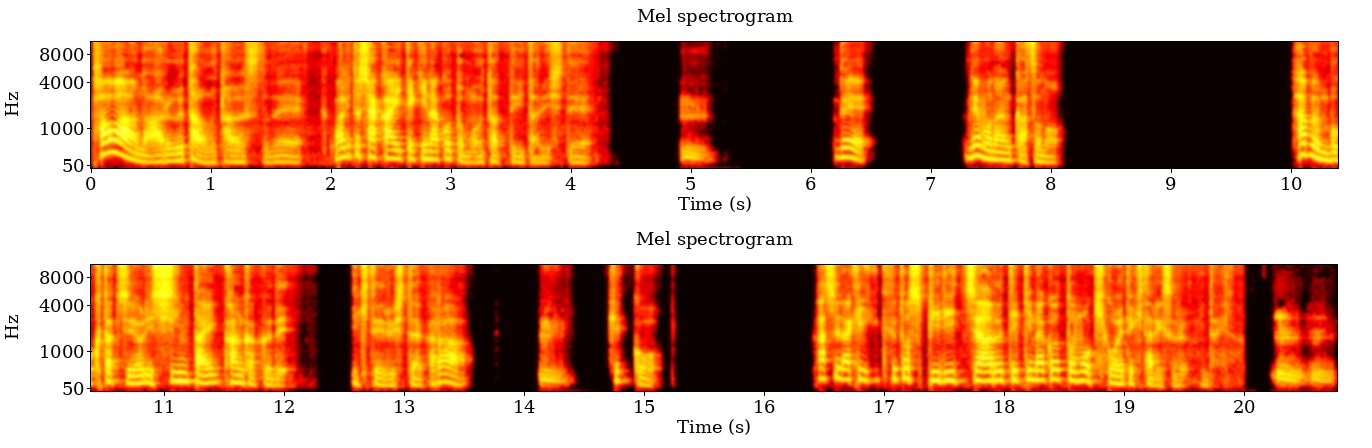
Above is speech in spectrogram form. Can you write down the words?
パワーのある歌を歌う人で、割と社会的なことも歌っていたりして、うん。で、でもなんかその、多分僕たちより身体感覚で生きている人やから、うん。結構、歌詞だけ聞くとスピリチュアル的なことも聞こえてきたりするみたいな。うんうん。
